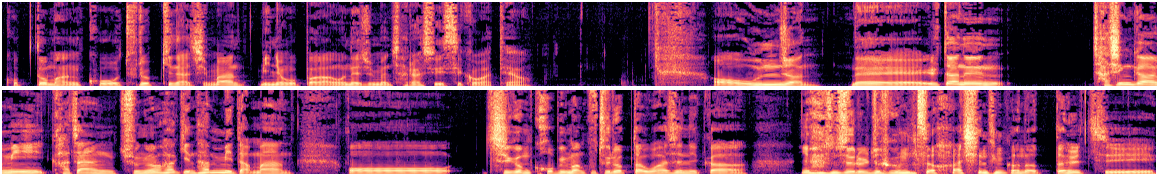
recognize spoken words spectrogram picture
겁도 많고 두렵긴 하지만, 민영 오빠가 응원해주면 잘할 수 있을 것 같아요. 어, 운전. 네, 일단은, 자신감이 가장 중요하긴 합니다만, 어, 지금 겁이 많고 두렵다고 하시니까 연수를 조금 더 하시는 건 어떨지.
